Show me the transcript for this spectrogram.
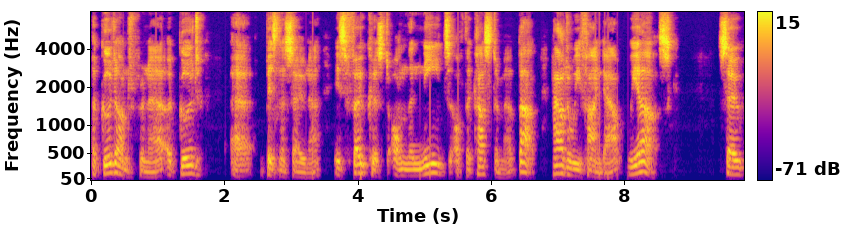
a good entrepreneur, a good uh, business owner is focused on the needs of the customer. But how do we find out? We ask. So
